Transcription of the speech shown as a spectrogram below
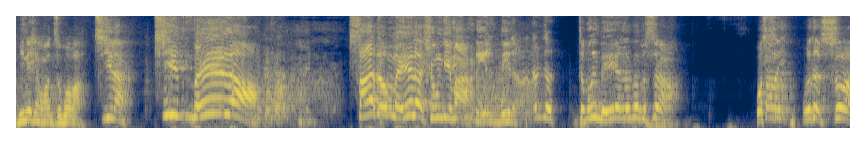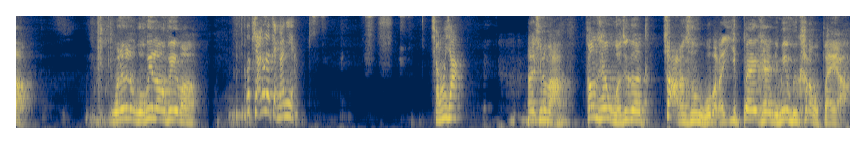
明天小王直播吧。鸡呢？鸡没了，啥都没了，兄弟们。没了没了，那这怎么会没了？那那不是啊，我杀了，我给吃了，我那我会浪费吗？我舔了再捡给你。小龙虾，哎，兄弟们，刚才我这个炸的时候，我把它一掰开，你们有没有看到我掰呀、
